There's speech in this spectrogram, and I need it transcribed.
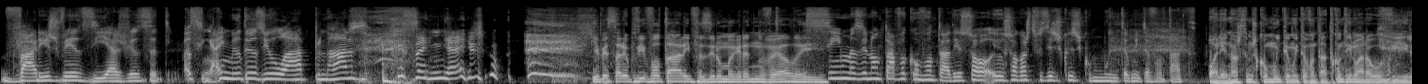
Várias vezes. E às vezes assim, ai meu Deus, eu lá a penar sem dinheiro. E a pensar, eu podia voltar e fazer uma grande novela e. Sim, mas eu não estava com vontade. Eu só, eu só gosto de fazer as coisas com muita, muita vontade. Olha, nós estamos com muita, muita vontade de continuar a ouvir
